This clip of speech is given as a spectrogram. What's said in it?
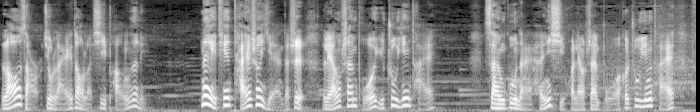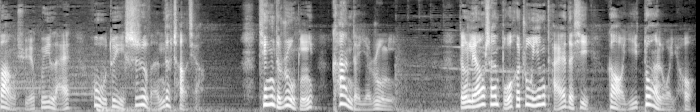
老早就来到了戏棚子里。那天台上演的是梁山伯与祝英台。三姑奶很喜欢梁山伯和祝英台放学归来互对诗文的唱腔，听得入迷，看得也入迷。等梁山伯和祝英台的戏告一段落以后，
